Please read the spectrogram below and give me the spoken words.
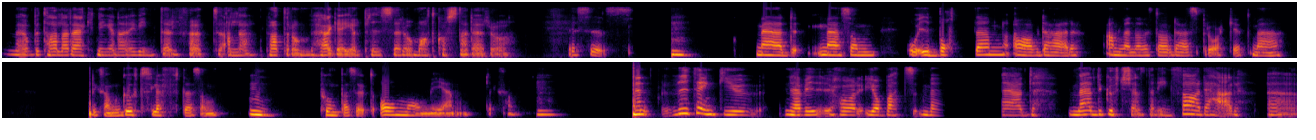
med att betala räkningarna i vinter för att alla pratar om höga elpriser och matkostnader och precis. Mm. Med, med som, och i botten av det här användandet av det här språket med liksom Guds löfte som Mm. pumpas ut om och om igen. Liksom. Men vi tänker ju när vi har jobbat med, med gudstjänsten inför det här. Eh,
